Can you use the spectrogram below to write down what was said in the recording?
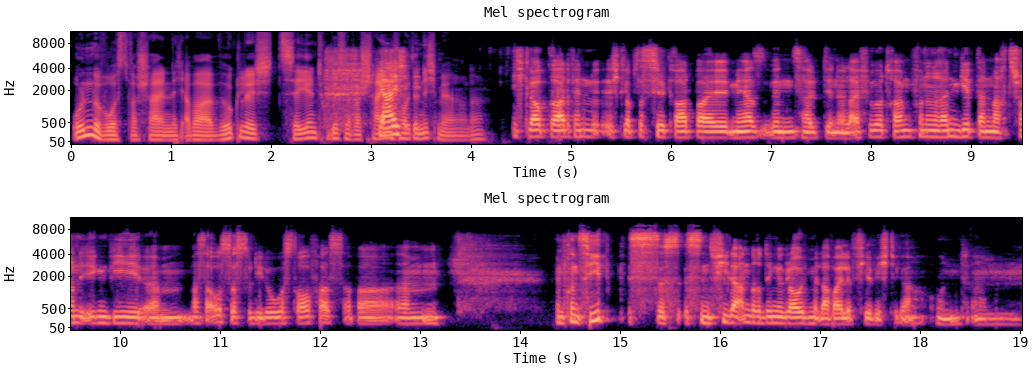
Unbewusst wahrscheinlich, aber wirklich zählen tut es ja wahrscheinlich ja, heute nicht mehr, oder? Ich glaube gerade, wenn ich glaube, das hier gerade bei mehr, wenn es halt eine Live-Übertragung von den Rennen gibt, dann macht es schon irgendwie ähm, was aus, dass du die Logos drauf hast. Aber ähm, im Prinzip ist das, es sind viele andere Dinge, glaube ich, mittlerweile viel wichtiger. Und ähm,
